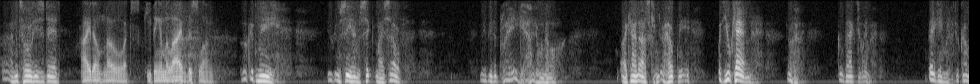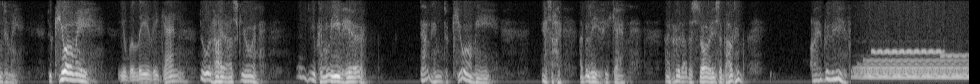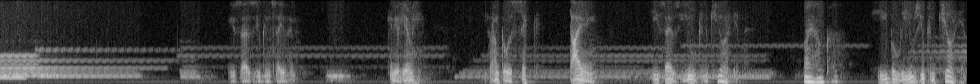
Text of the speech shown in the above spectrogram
I'm told he's dead. I don't know what's keeping him alive this long. Look at me. You can see I'm sick myself. Maybe the plague. I don't know. I can't ask him to help me, but you can. Go back to him. Beg him to come to me, to cure me. You believe he can? Do what I ask you, and, and you can leave here. Tell him to cure me. Yes, I, I believe he can. I've heard other stories about him. I believe. He says you can save him. Can you hear me? Your uncle is sick, dying. He says you can cure him. My uncle? He believes you can cure him.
